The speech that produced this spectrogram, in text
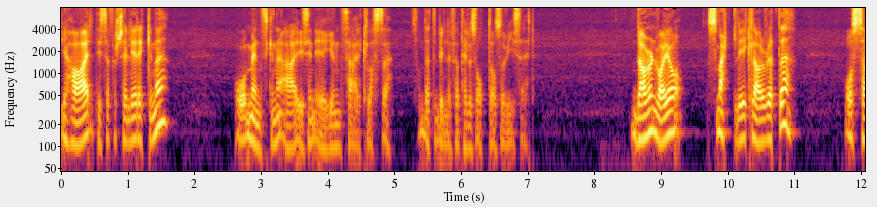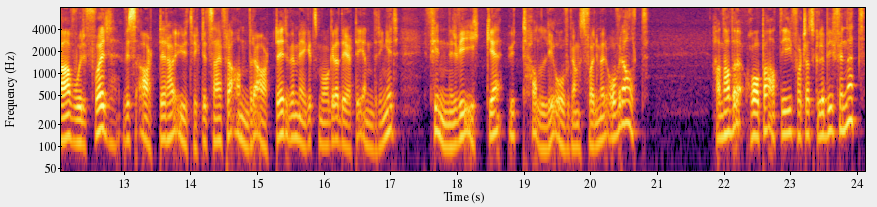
Vi har disse forskjellige rekkene, og menneskene er i sin egen særklasse som dette bildet fra Telles 8 også viser. Darwin var jo smertelig klar over dette, og sa hvorfor, hvis arter har utviklet seg fra andre arter ved meget små graderte endringer, finner vi ikke utallige overgangsformer overalt. Han hadde håpa at de fortsatt skulle bli funnet,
